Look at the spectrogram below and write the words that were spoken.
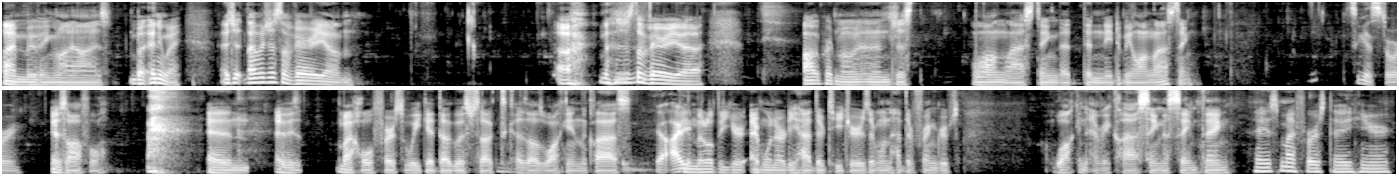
I'm moving my eyes, but anyway, it ju- that was just a very um. Uh, that was just a very uh, awkward moment and just long lasting that didn't need to be long lasting. It's a good story. It was awful, and it was my whole first week at Douglass sucked because I was walking in the class Yeah, in the middle of the year, everyone already had their teachers, everyone had their friend groups. Walk in every class saying the same thing. Hey, it's my first day here.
